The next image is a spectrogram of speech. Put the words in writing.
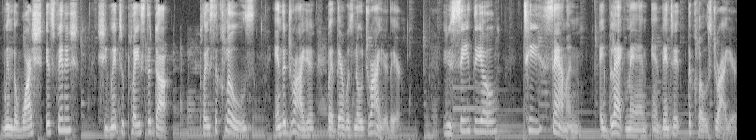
When the wash is finished, she went to place the dock, place the clothes in the dryer, but there was no dryer there. You see, Theo, T. Samon, a black man, invented the clothes dryer.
